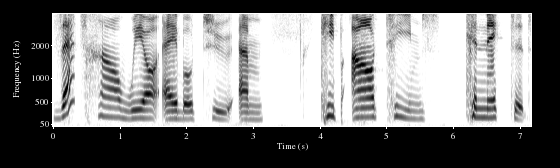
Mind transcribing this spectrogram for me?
that's how we are able to um, keep our teams connected.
